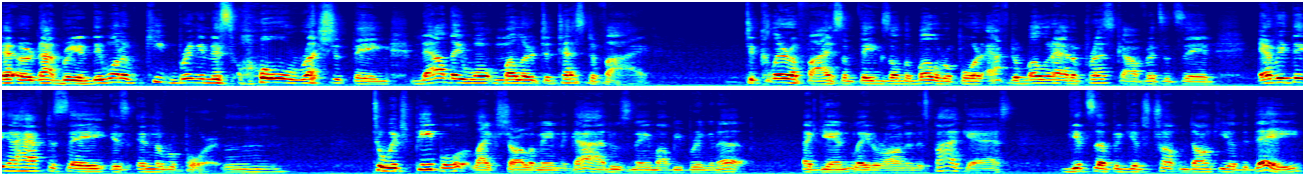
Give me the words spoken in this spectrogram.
eh, or not bringing. They want to keep bringing this whole Russia thing. Now they want Mueller to testify, to clarify some things on the Mueller report. After Mueller had a press conference and said, "Everything I have to say is in the report." Mm-hmm. To which people like Charlemagne the God, whose name I'll be bringing up again later on in this podcast, gets up and gives Trump donkey of the day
